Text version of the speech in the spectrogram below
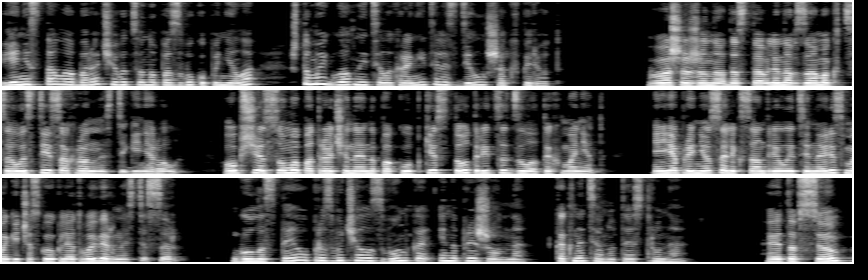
Я не стала оборачиваться, но по звуку поняла, что мой главный телохранитель сделал шаг вперед. «Ваша жена доставлена в замок в целости и сохранности, генерал. Общая сумма, потраченная на покупки, 130 золотых монет. И я принес Александре Латинерис магическую клятву верности, сэр». Голос Тео прозвучал звонко и напряженно, как натянутая струна. «Это все?»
